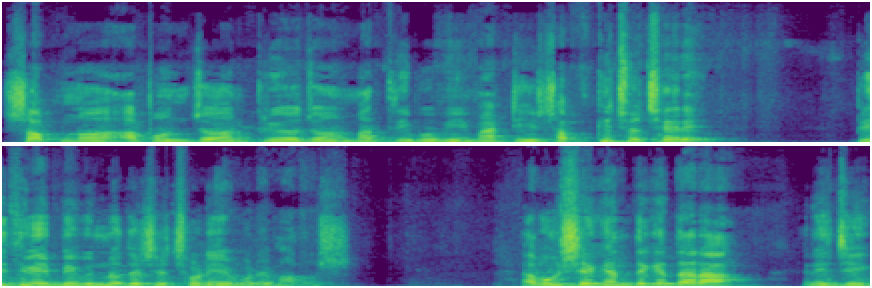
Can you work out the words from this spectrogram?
স্বপ্ন, আপনজন, প্রিয়জন, মাতৃভূমি, মাটি সব কিছু ছেড়ে পৃথিবীর বিভিন্ন দেশে ছড়িয়ে পড়ে মানুষ। এবং সেখান থেকে তারা রিজিক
